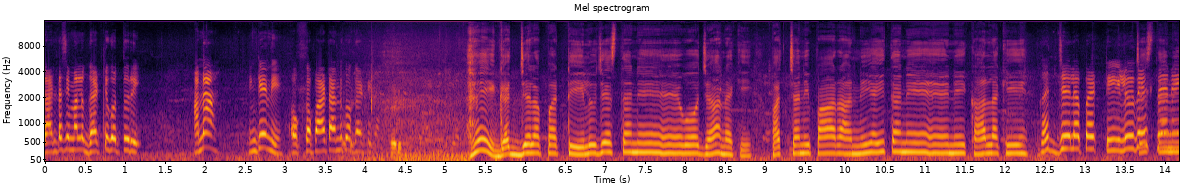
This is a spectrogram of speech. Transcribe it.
గంట సినిమాలు గట్టి కొత్తురి అన్నా ఇంకేంది? ఒక్క పాట అందుకో గట్టిగా. హే గజ్జల పట్టీలు చేస్తానే ఓ జానకి పచ్చని పారాన్ని అయితేనే నీ కాళ్ళకి. గజ్జల పట్టీలు తెస్తనే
